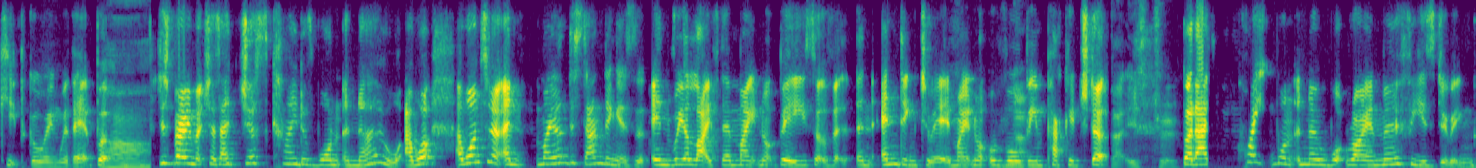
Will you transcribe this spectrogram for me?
keep going with it, but Ah. just very much as I just kind of want to know. I want, I want to know, and my understanding is that in real life there might not be sort of a- an ending to it. It might not have all No. been packaged up. That is true. But I quite want to know what Ryan Murphy is doing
